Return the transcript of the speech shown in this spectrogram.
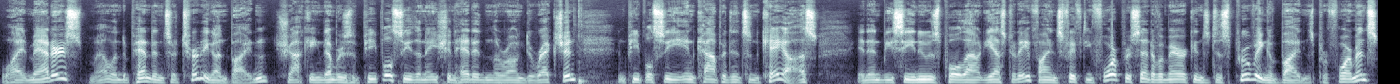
Why it matters? Well, independents are turning on Biden. Shocking numbers of people see the nation headed in the wrong direction, and people see incompetence and chaos. An NBC News poll out yesterday finds 54% of Americans disapproving of Biden's performance.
